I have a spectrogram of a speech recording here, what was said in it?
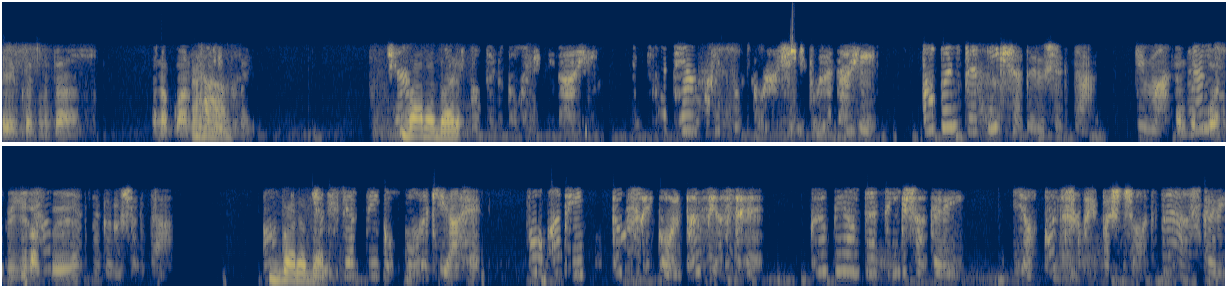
एकच मिनिट हा. त्यांना हा. कॉन्फरन्स घेतो मी. बरं बरं सध्या कोणाशी बोलत आहे आपण प्रतीक्षा करू शकता किंवा त्यांचा नंतर फोन बिझी लागतोय? प्रयत्न करू शकता. बरं बरं जिस व्यक्ति को कॉल किया है वो अभी दूसरे कॉल पर व्यस्त है कृपया प्रतीक्षा करें. या कुछ समय पश्चात प्रयास करें.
